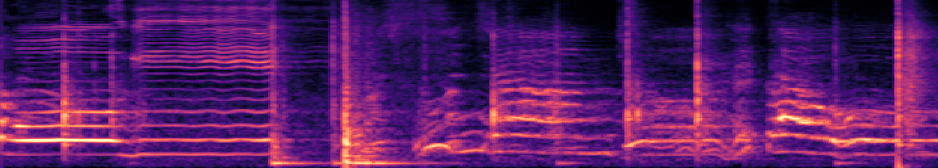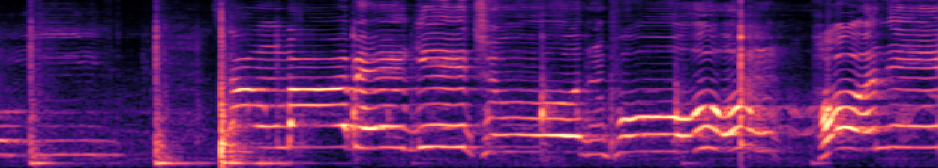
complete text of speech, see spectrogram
오기. 수장전했다오이 쌍마백이 준풍 허니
